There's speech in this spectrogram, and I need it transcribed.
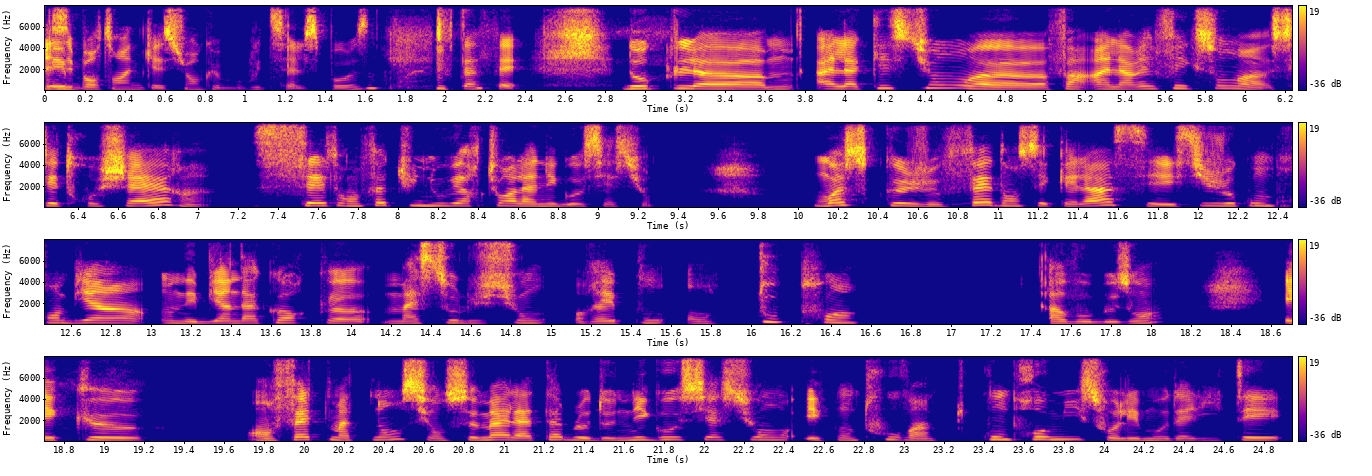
Et, c'est pourtant une question que beaucoup de sales posent. Tout à fait. Donc, à la question, euh, enfin, à la réflexion, euh, c'est trop cher, c'est en fait une ouverture à la négociation. Moi, ce que je fais dans ces cas-là, c'est si je comprends bien, on est bien d'accord que ma solution répond en tout point à vos besoins et que, en fait, maintenant, si on se met à la table de négociation et qu'on trouve un compromis sur les modalités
